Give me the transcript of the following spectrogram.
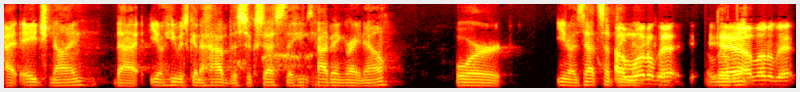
at age nine that you know he was going to have the success that he's having right now, or you know, is that something? A little bit. A little yeah, bit? a little bit.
